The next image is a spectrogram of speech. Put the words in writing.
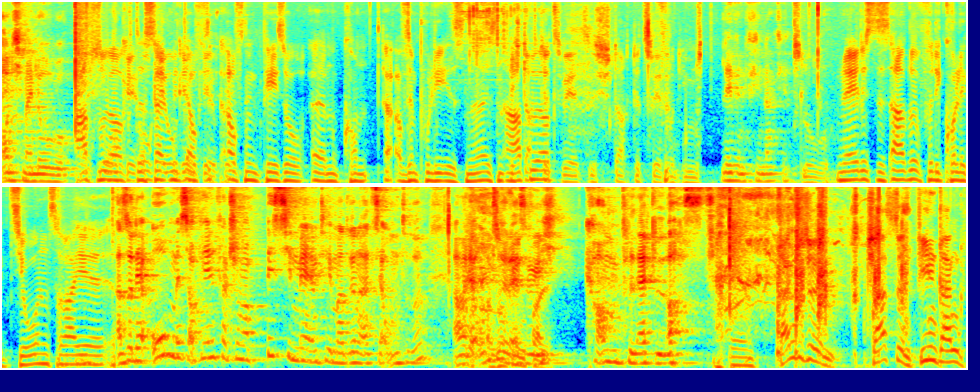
auch nicht mein Logo. Artwork, okay, das okay, halt mit okay, auf, okay, okay. auf den Peso ähm, kommt, äh, auf dem Pulli ist, ne? Ist ein Ich dachte, Artwork. jetzt ich dachte, jetzt wäre von ihm Levin, vielen Dank dir. das Logo. Nee, das ist das Artwork für die Kollektionsreihe. Also der oben ist auf jeden Fall schon mal ein bisschen mehr im Thema drin als der untere. Aber der untere auf der ist Fall. wirklich komplett lost. Dankeschön, Justin, vielen Dank.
